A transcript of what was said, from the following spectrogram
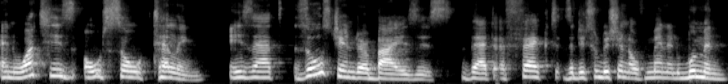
And what is also telling is that those gender biases that affect the distribution of men and women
